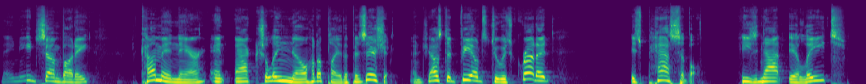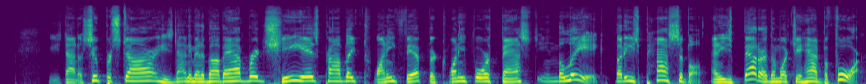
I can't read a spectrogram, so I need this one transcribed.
They need somebody to come in there and actually know how to play the position. And Justin Fields, to his credit, is passable. He's not elite. He's not a superstar. He's not even above average. He is probably 25th or 24th best in the league, but he's passable and he's better than what you had before.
